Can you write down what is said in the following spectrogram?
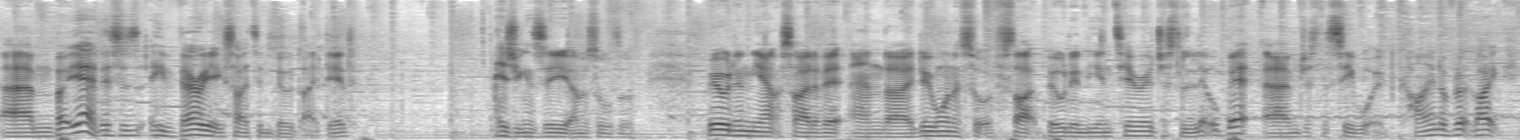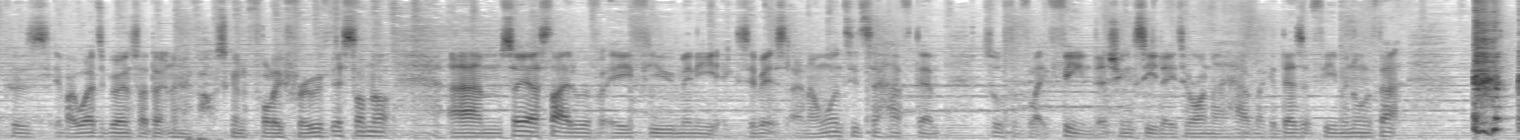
Um, but yeah this is a very exciting build I did as you can see I'm sort of building the outside of it and I do want to sort of start building the interior just a little bit um, just to see what it kind of looked like because if I were to be honest I don't know if I was going to follow through with this or not um, so yeah I started with a few mini exhibits and I wanted to have them sort of like themed as you can see later on I have like a desert theme and all of that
